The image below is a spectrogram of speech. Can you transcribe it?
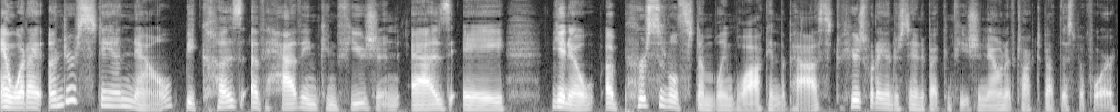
And what I understand now, because of having confusion as a you know, a personal stumbling block in the past. Here's what I understand about confusion now, and I've talked about this before.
